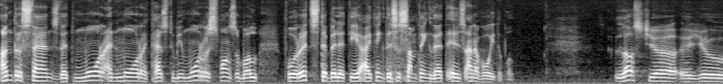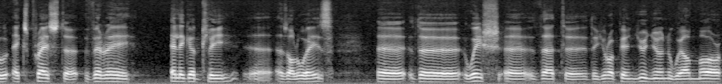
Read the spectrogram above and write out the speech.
understands that more and more it has to be more responsible for its stability, I think this is something that is unavoidable. Last year, uh, you expressed uh, very elegantly, uh, as always, uh, the wish uh, that uh, the European Union were more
